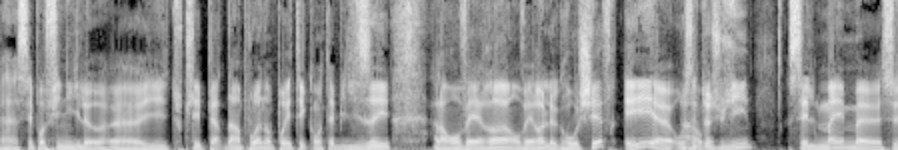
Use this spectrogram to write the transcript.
euh, c'est pas fini. Là. Euh, toutes les pertes d'emplois n'ont pas été comptabilisées. Alors, on verra, on verra le gros chiffre. Et euh, aux. États-Unis, c'est le même, euh, c'est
